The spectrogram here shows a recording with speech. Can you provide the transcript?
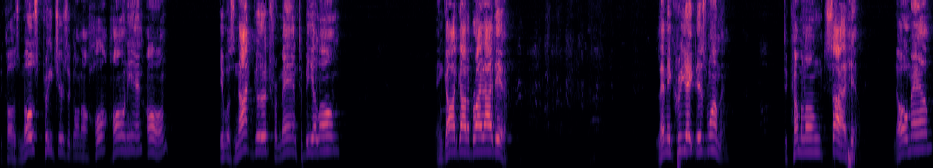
Because most preachers are going to hone in on it was not good for man to be alone. And God got a bright idea. Let me create this woman to come alongside him. No, ma'am,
